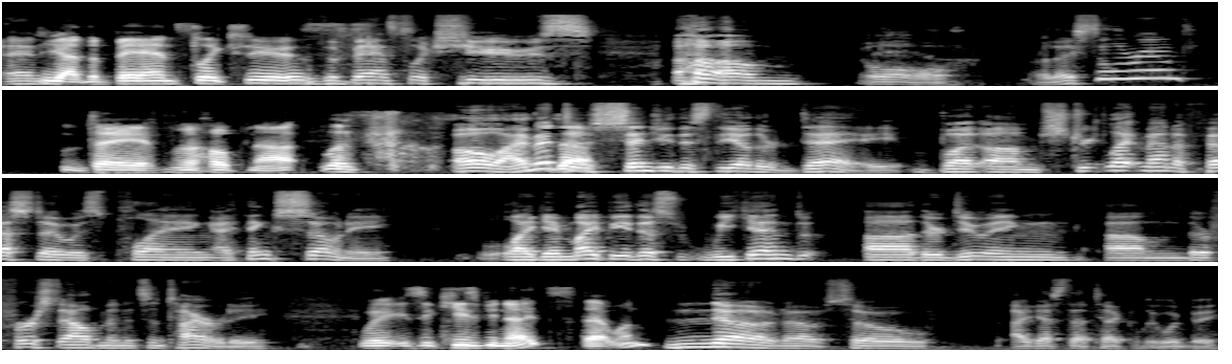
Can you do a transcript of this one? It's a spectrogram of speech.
and Yeah, the band slick shoes. the band slick shoes. Um, oh, are they still around? They hope not. Let's. Oh, I meant to send you this the other day, but um, Streetlight Manifesto is playing. I think Sony, like it might be this weekend. Uh, they're doing um, their first album in its entirety. Wait, is it Keasbey Nights? That one? No, no. So I guess that technically would be,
